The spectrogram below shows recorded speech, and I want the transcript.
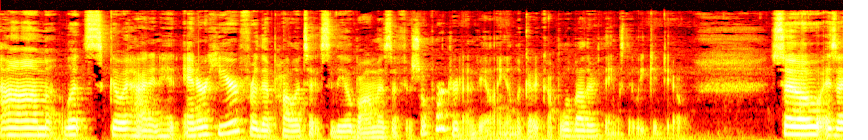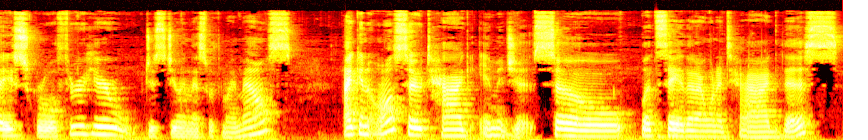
Um, let's go ahead and hit enter here for the politics of the Obama's official portrait unveiling and look at a couple of other things that we could do. So as I scroll through here, just doing this with my mouse, I can also tag images. So let's say that I want to tag this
